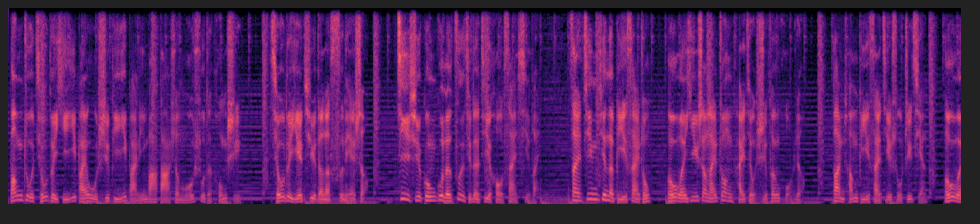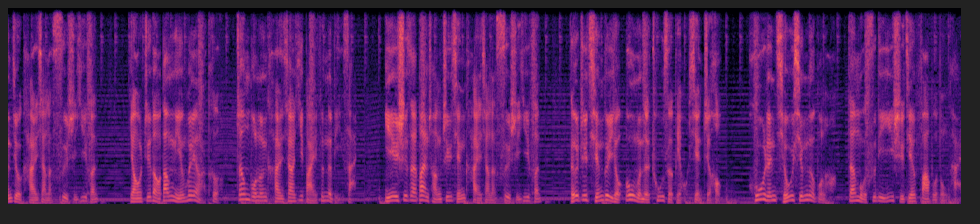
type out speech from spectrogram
帮助球队以一百五十比一百零八大胜魔术的同时，球队也取得了四连胜，继续巩固了自己的季后赛席位。在今天的比赛中，欧文一上来状态就十分火热。半场比赛结束之前，欧文就砍下了四十一分。要知道，当年威尔特、张伯伦砍下一百分的比赛，也是在半场之前砍下了四十一分。得知前队友欧文的出色表现之后，湖人球星勒布朗·詹姆斯第一时间发布动态，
